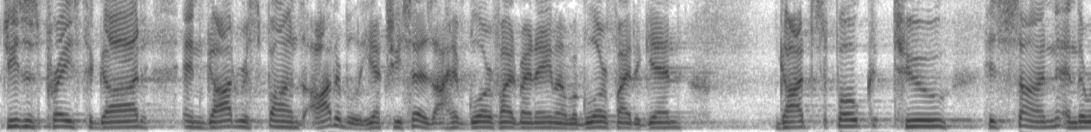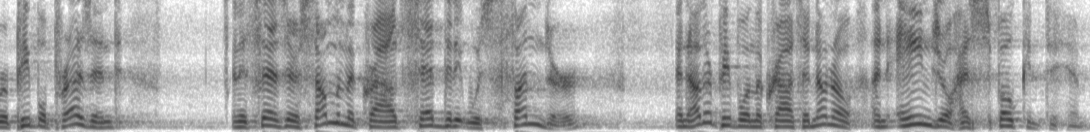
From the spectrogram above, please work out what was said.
Jesus prays to God, and God responds audibly. He actually says, I have glorified my name, I will glorify it again. God spoke to his son, and there were people present. And it says there, some in the crowd said that it was thunder, and other people in the crowd said, No, no, an angel has spoken to him.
